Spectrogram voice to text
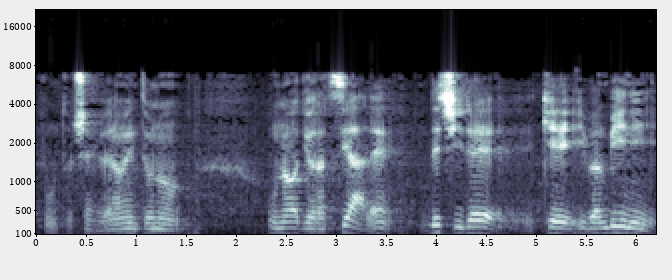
appunto c'è veramente uno, un odio razziale, decide che i bambini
